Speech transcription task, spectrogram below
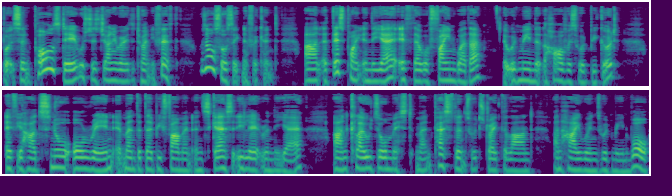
But St. Paul's Day, which is January the 25th, was also significant. And at this point in the year, if there were fine weather, it would mean that the harvest would be good. If you had snow or rain, it meant that there'd be famine and scarcity later in the year. And clouds or mist meant pestilence would strike the land and high winds would mean war.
